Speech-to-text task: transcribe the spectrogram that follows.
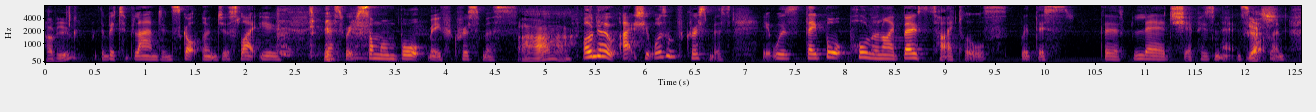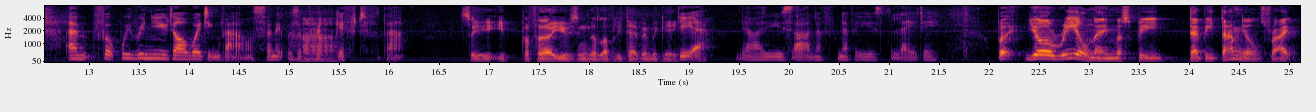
Have you? with a bit of land in Scotland, just like you. yes, which someone bought me for Christmas. Ah. Oh no, actually, it wasn't for Christmas. It was they bought Paul and I both titles with this the lairdship, isn't it, in Scotland? Yes. Scotland? Um, for we renewed our wedding vows, and it was a Ah. pr- gift for that. So you, you prefer using the lovely Debbie McGee? Yeah, yeah, I use that, and I've never used the lady. But your real name must be Debbie Daniels, right?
